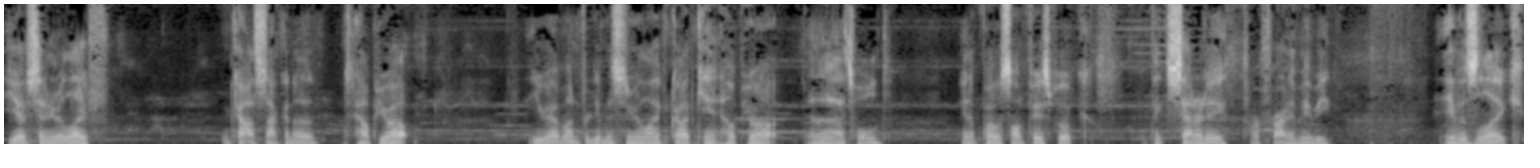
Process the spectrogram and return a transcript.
you have sin in your life, God's not to help you out you have unforgiveness in your life, God can't help you out. And then I told in a post on Facebook, I think Saturday or Friday maybe, it was like,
